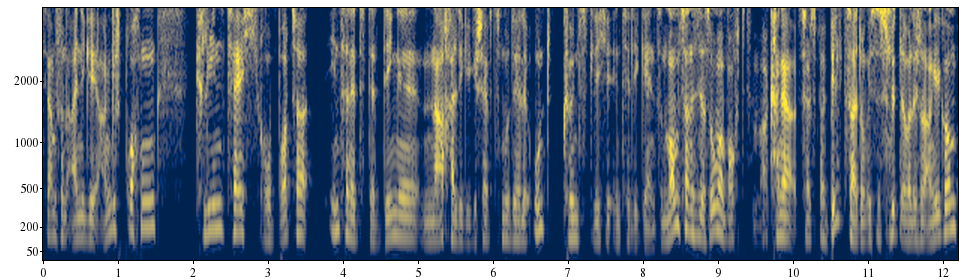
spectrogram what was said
Sie haben schon einige angesprochen, Cleantech, Roboter, Internet der Dinge, nachhaltige Geschäftsmodelle und künstliche Intelligenz. Und momentan ist es ja so, man braucht, man kann ja, selbst bei Bildzeitung ist es mittlerweile schon angekommen,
